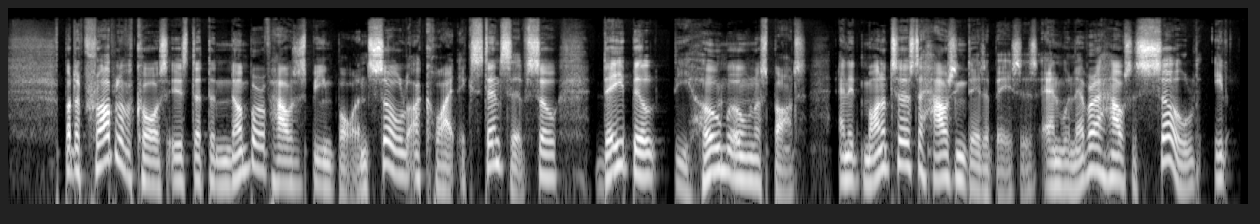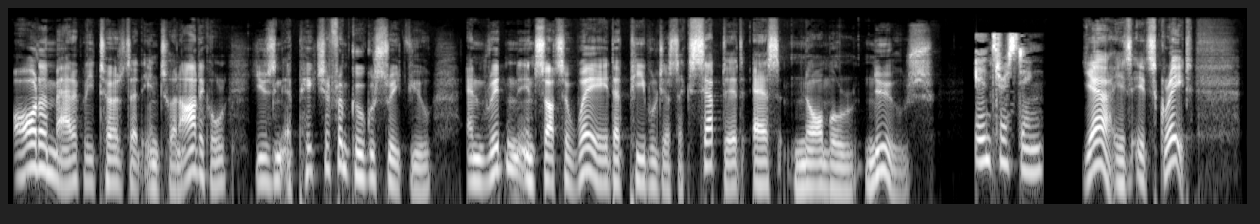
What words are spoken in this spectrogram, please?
But the problem, of course, is that the number of houses being bought and sold are quite extensive. So they built the homeowner bot and it monitors the housing databases. And whenever a house is sold, it automatically turns that into an article using a picture from Google Street View and written in such a way that people just accept it as normal news. Interesting. Yeah, it's, it's great.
